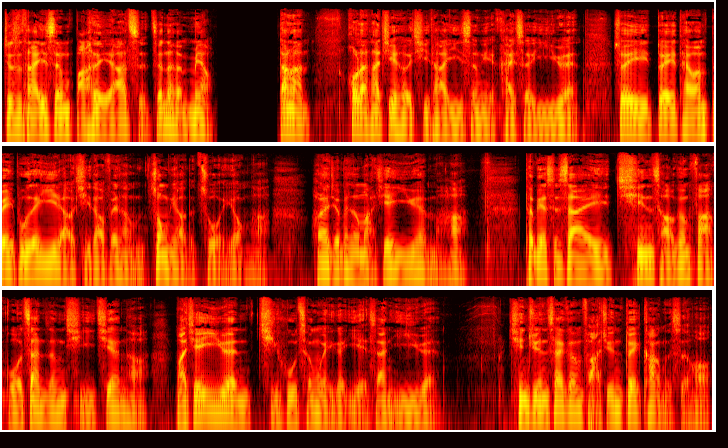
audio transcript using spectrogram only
就是他一生拔的牙齿，真的很妙。当然，后来他结合其他医生也开设医院，所以对台湾北部的医疗起到非常重要的作用啊。后来就变成马街医院嘛，哈。特别是在清朝跟法国战争期间，哈，马街医院几乎成为一个野战医院。清军在跟法军对抗的时候，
